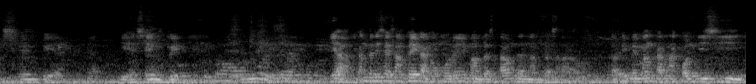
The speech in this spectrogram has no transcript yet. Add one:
SMP ya di SMP. Ya, kan tadi saya sampaikan umurnya 15 tahun dan 16 tahun. Tapi memang karena kondisi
